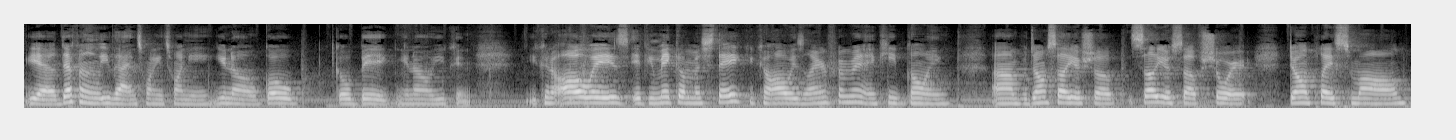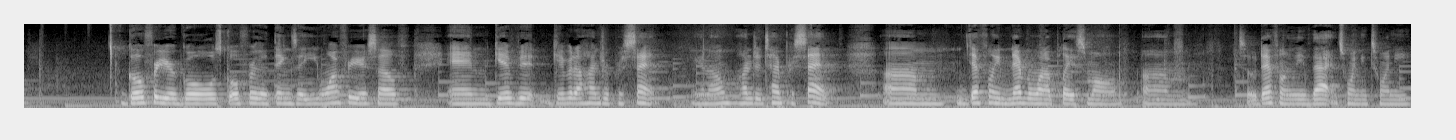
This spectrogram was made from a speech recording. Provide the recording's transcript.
yeah, definitely leave that in 2020. You know, go go big, you know, you can you can always if you make a mistake, you can always learn from it and keep going. Um, but don't sell yourself sell yourself short. Don't play small go for your goals go for the things that you want for yourself and give it give it 100% you know 110% um, definitely never want to play small. Um, so definitely leave that in 2020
